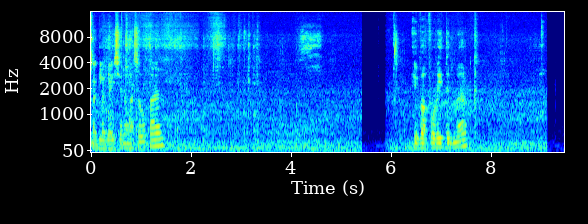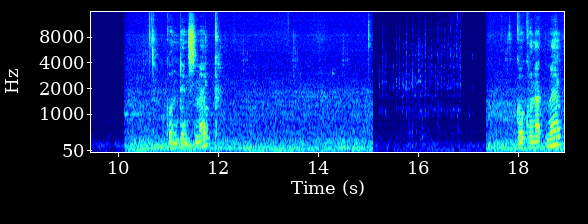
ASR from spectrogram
Naglagay siya ng asukal. Evaporated milk. Condensed milk. Coconut milk.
